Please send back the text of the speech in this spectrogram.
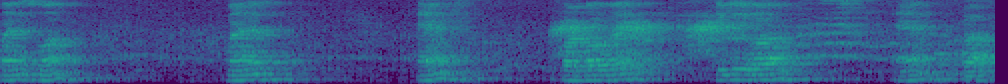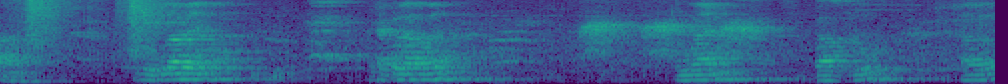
minus one minus m কত হবে three to power m plus one এইভাবে এটা করলে হবে টু এম প্লাস টু হবে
